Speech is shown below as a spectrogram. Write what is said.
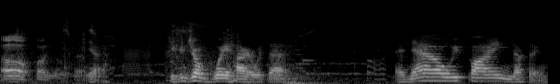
Oh fuck, that was fast. Yeah, you can jump way higher with that. And now we find nothing.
